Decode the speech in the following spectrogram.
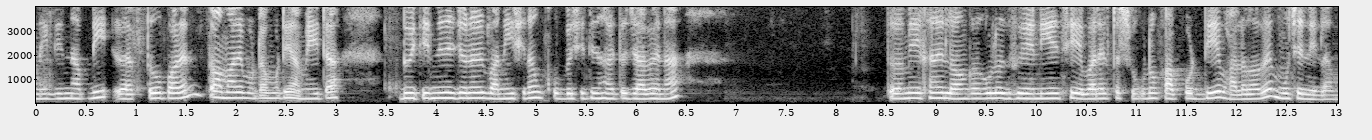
অনেক দিন আপনি রাখতেও পারেন। তো আমার মোটামুটি আমি এটা দুই, তিন দিনের জন্য বানিয়েছিলাম, খুব বেশি দিন হয়তো যাবে না। তো আমি এখানে লঙ্কাগুলো ধুয়ে নিয়েছি, এবার একটা শুকনো কাপড় দিয়ে ভালোভাবে মুছে নিলাম।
